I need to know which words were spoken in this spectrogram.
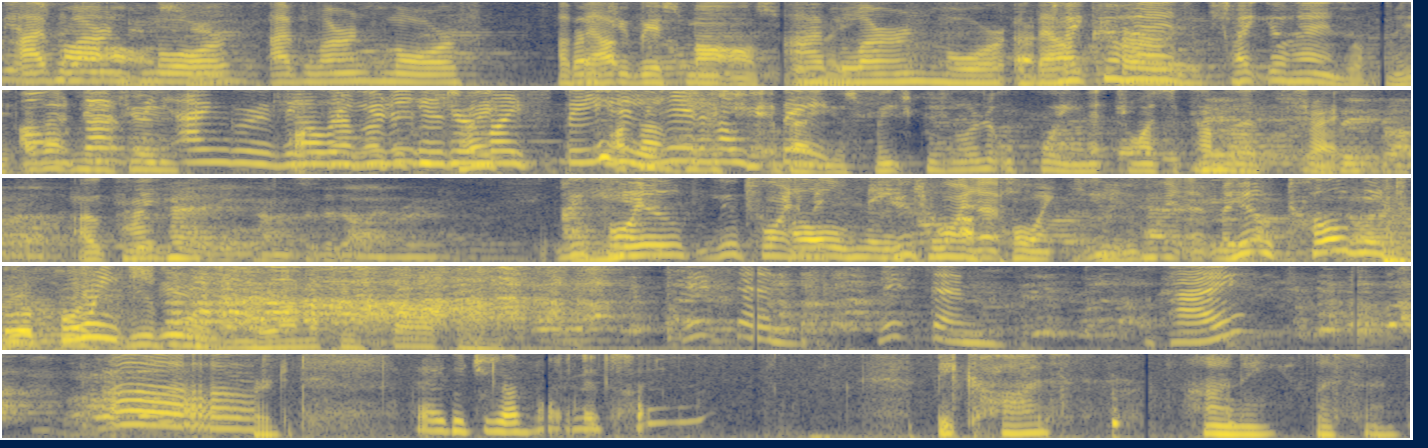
be a I've smart learned ass, more. yeah? I've learned more f- Don't about. you be a smart ass with I've me. learned more Uh, about take your courage. hands. Take your hands off me. Oh, I don't don't need be angry with each other. you didn't hear Take- my speech. I don't hear give a whole shit about your speech. speech because you're a little queen that tries to cover the Miss track. Big Brother. Okay. Will Penny come to the dining room? You point. You You point. told at me you to point at- appoint You you. point at me. You told me to appoint you. Listen, listen. Okay? Because, honey, listen.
